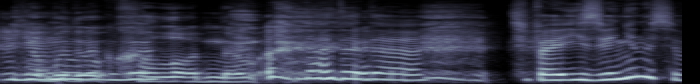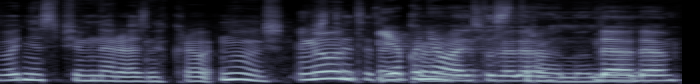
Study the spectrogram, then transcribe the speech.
Я ну, буду как бы- холодным. да-да-да, типа, извини, но сегодня спим на разных кроватях. Ну, Ну, я такое? поняла Это тебя, да. странно, да. да. Да,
